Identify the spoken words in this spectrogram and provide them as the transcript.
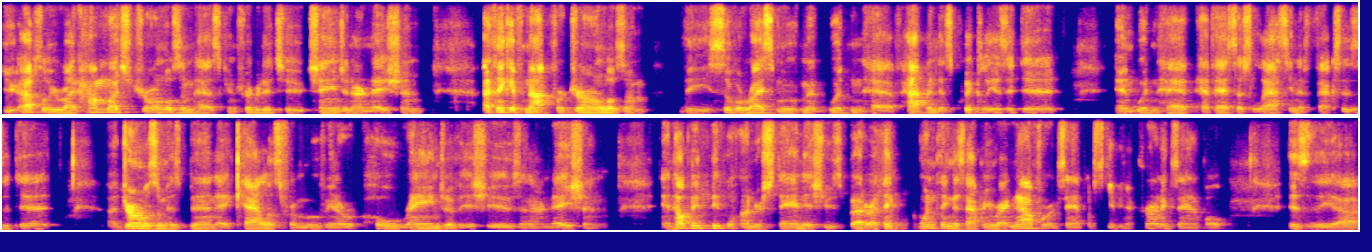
you're absolutely right. How much journalism has contributed to change in our nation? I think if not for journalism, the civil rights movement wouldn't have happened as quickly as it did and wouldn't have, have had such lasting effects as it did. Uh, journalism has been a catalyst for moving a whole range of issues in our nation and helping people understand issues better. I think one thing that's happening right now, for example, just giving a current example, is the uh,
